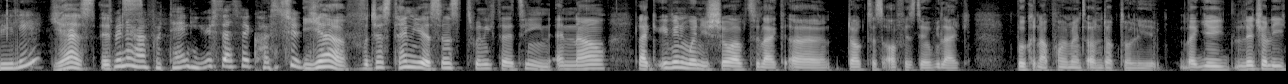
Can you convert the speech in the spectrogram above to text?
Really? Yes, It's been around for 10 years. That's my question. Yeah, for just 10 years since 2013. And now, like, even when you show up to, like, a doctor's office, they'll be like, book an appointment on Doctolib. Like, you literally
